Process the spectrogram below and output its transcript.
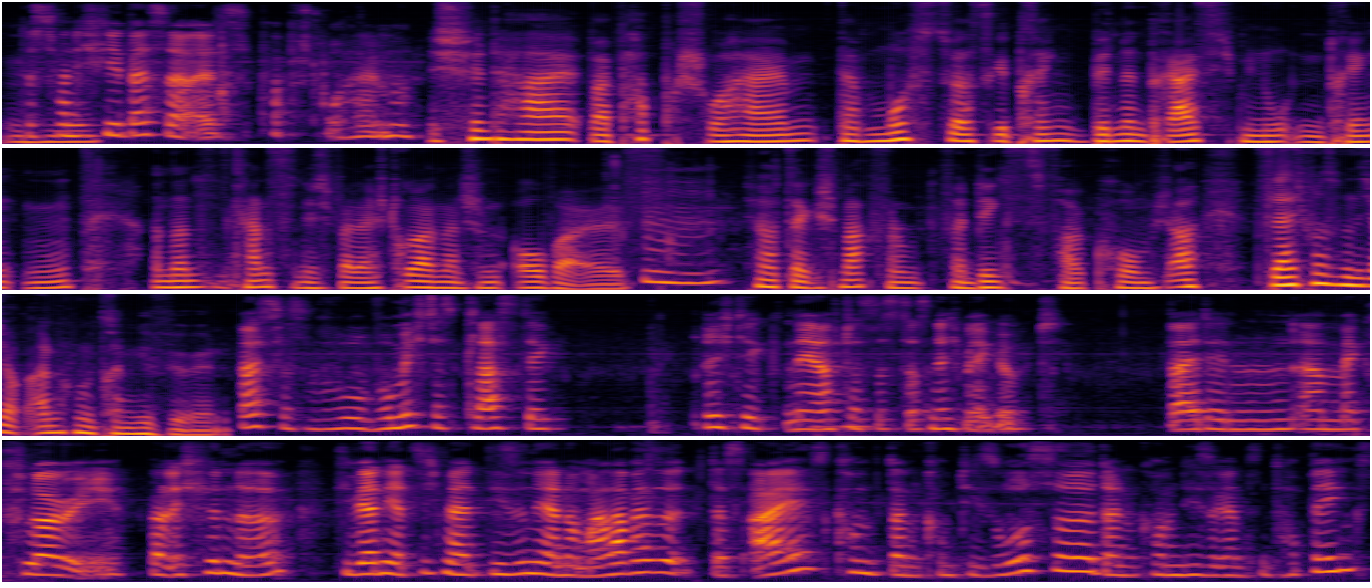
Das mhm. fand ich viel besser als Pappstrohhalme. Ich finde halt, bei Pappstrohhalm, da musst du das Getränk binnen 30 Minuten trinken. Ansonsten kannst du nicht, weil der Strohhalm dann schon over ist. Mhm. Ich finde auch, der Geschmack von, von Dings ist voll komisch. Aber vielleicht muss man sich auch einfach nur dran gewöhnen. Weißt du, wo, wo mich das Plastik richtig nervt, dass es das nicht mehr gibt? Bei den ähm, McFlurry. Weil ich finde, die werden jetzt nicht mehr, die sind ja normalerweise, das Eis kommt, dann kommt die Soße, dann kommen diese ganzen Toppings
